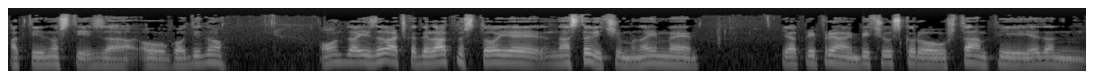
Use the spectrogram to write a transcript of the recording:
aktivnosti za ovu godinu. Onda izdavačka delatnost, to je, nastavit ćemo, naime, Ja pripremam, bit će uskoro u štampi jedan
